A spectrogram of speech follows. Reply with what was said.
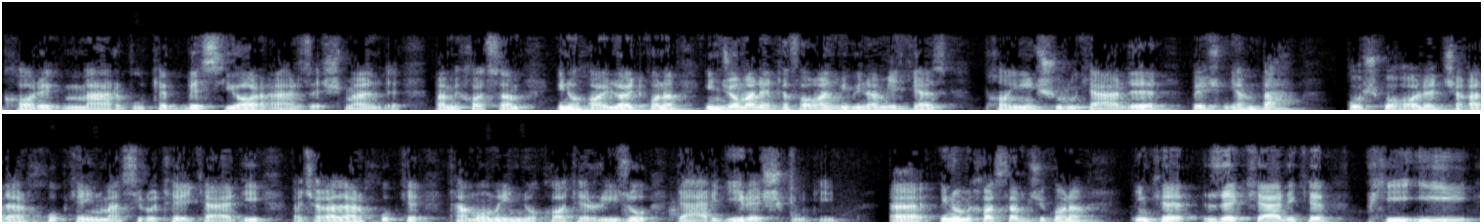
کار مربوطه بسیار ارزشمنده. من می‌خواستم اینو highlight کنم. اینجا من اتفاقا می‌بینم یکی از پایین شروع کرده بهش میگم به خوش به حالت چقدر خوب که این مسیر رو طی کردی و چقدر خوب که تمام این نکات ریز و درگیرش بودی. اینو می‌خواستم چی کنم؟ اینکه ذکر کردی که PE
